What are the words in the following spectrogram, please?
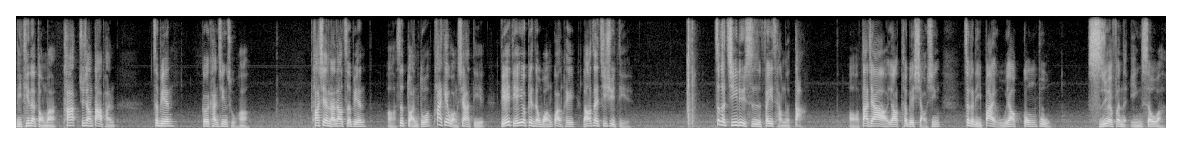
你听得懂吗？它就像大盘这边，各位看清楚哈，它现在来到这边啊，是短多，它还可以往下跌。叠一叠又变成王冠黑，然后再继续跌，这个几率是非常的大哦，大家啊要特别小心。这个礼拜五要公布十月份的营收啊，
